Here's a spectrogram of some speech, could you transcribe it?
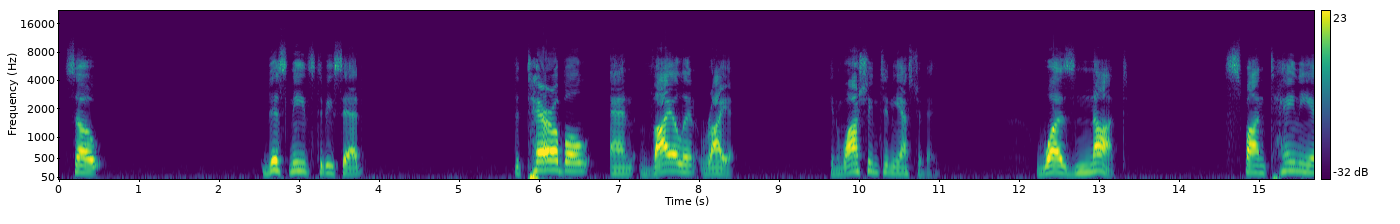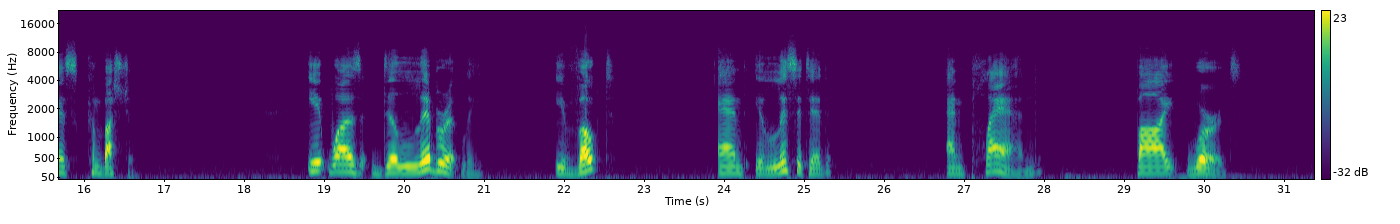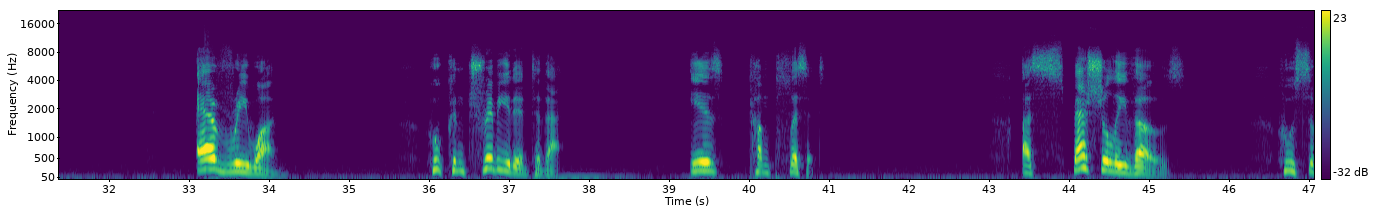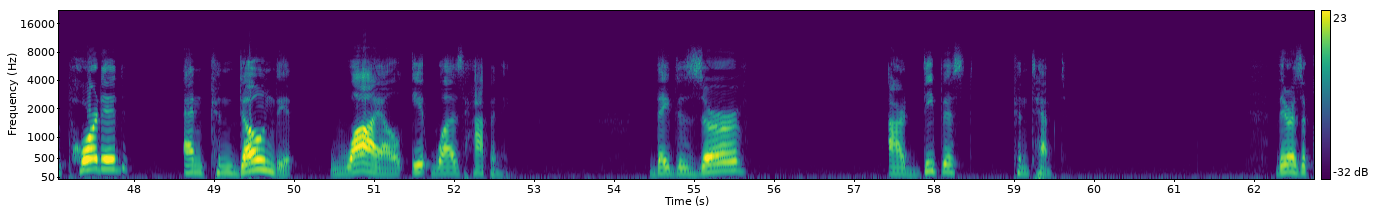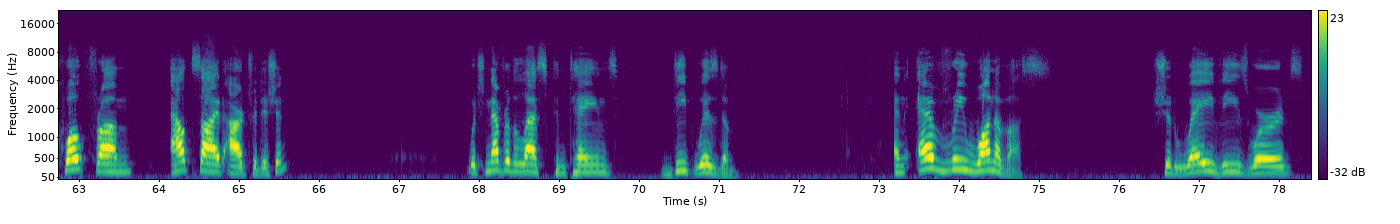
So, this needs to be said. The terrible and violent riot in Washington yesterday was not spontaneous combustion. It was deliberately evoked and elicited and planned by words. Everyone who contributed to that is complicit, especially those who supported and condoned it while it was happening. They deserve our deepest contempt. There is a quote from outside our tradition, which nevertheless contains deep wisdom. And every one of us should weigh these words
